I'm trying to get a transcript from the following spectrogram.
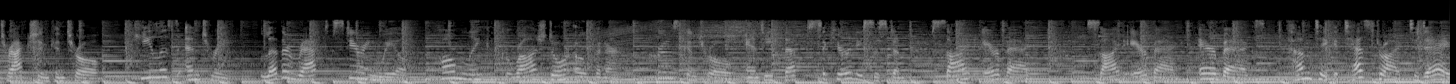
Traction control, keyless entry, leather-wrapped steering wheel, garage door opener, cruise control, anti-theft security system, side airbag, side airbag, airbags. Come take a test drive today.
